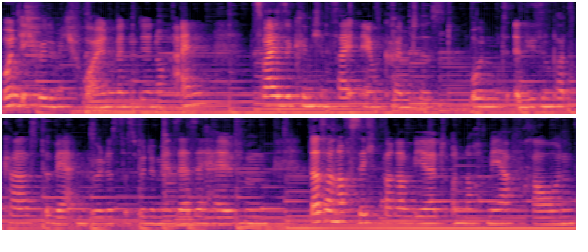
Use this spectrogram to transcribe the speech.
und ich würde mich freuen, wenn du dir noch ein, zwei Sekündchen Zeit nehmen könntest und diesen Podcast bewerten würdest. Das würde mir sehr, sehr helfen, dass er noch sichtbarer wird und noch mehr Frauen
